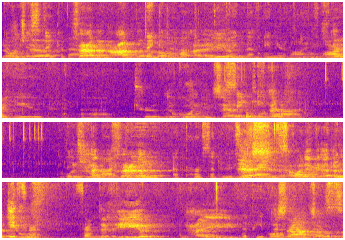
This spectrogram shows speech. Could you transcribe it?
but just think about it. Think about doing them in your life. Are you uh, truly seeking God? That you might be a person who is transformed and different from the people around us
